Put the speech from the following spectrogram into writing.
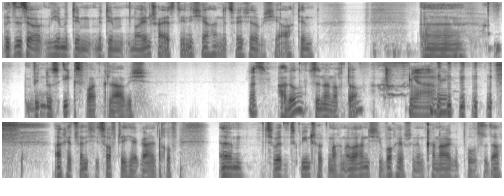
jetzt ist ja hier mit dem, mit dem neuen Scheiß, den ich hier habe, jetzt will ich, glaube ich, hier auch den äh, Windows X-Wort, glaube ich. Was? Hallo? Sind er noch da? Ja. Nee. Ach, jetzt habe ich die Software hier gar nicht drauf. Ähm, jetzt wollte ich einen Screenshot machen, aber habe ich die Woche ja schon im Kanal gepostet. Ach,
